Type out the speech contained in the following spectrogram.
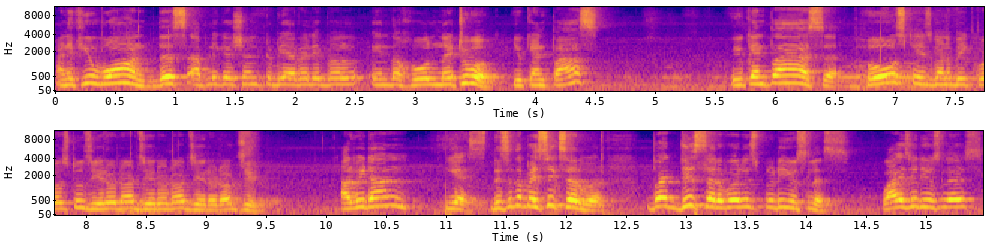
And if you want this application to be available in the whole network you can pass. You can pass. Host is going to be equals to 0.0.0.0 are we done? Yes. This is the basic server. But this server is pretty useless. Why is it useless?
